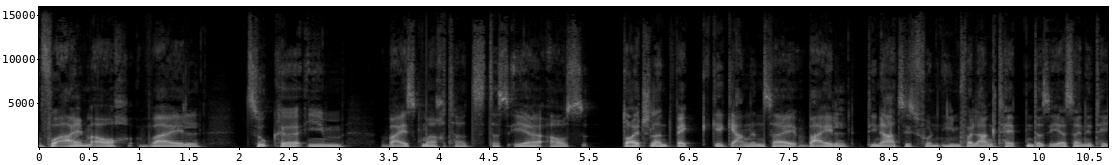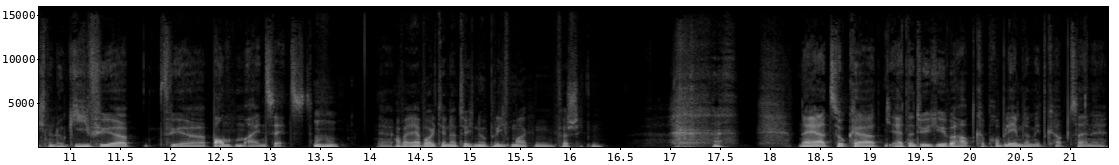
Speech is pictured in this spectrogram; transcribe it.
vor allem auch, weil Zucker ihm weisgemacht hat, dass er aus Deutschland weggegangen sei, weil die Nazis von ihm verlangt hätten, dass er seine Technologie für, für Bomben einsetzt. Mhm. Ja. Aber er wollte natürlich nur Briefmarken verschicken. Naja, Zucker er hat natürlich überhaupt kein Problem damit gehabt, seine,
